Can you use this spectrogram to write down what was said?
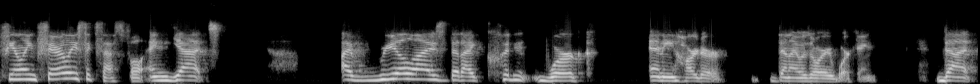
feeling fairly successful and yet i realized that i couldn't work any harder than i was already working. That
